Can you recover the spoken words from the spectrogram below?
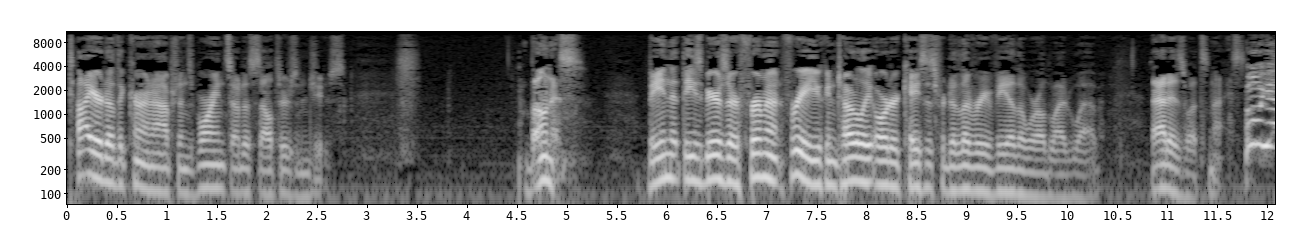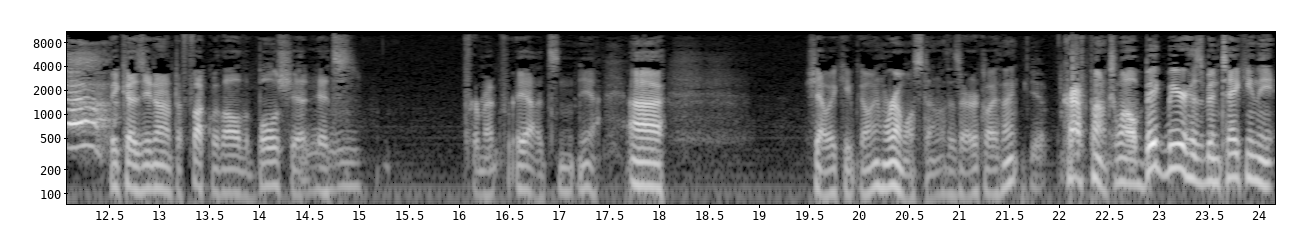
tired of the current options, boring soda, seltzers, and juice. Bonus. Being that these beers are ferment free, you can totally order cases for delivery via the World Wide Web. That is what's nice. Oh yeah. Because you don't have to fuck with all the bullshit. It's ferment free. Yeah, it's, yeah. Uh, shall we keep going? We're almost done with this article, I think. Yep. Craft Punks. While Big Beer has been taking the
